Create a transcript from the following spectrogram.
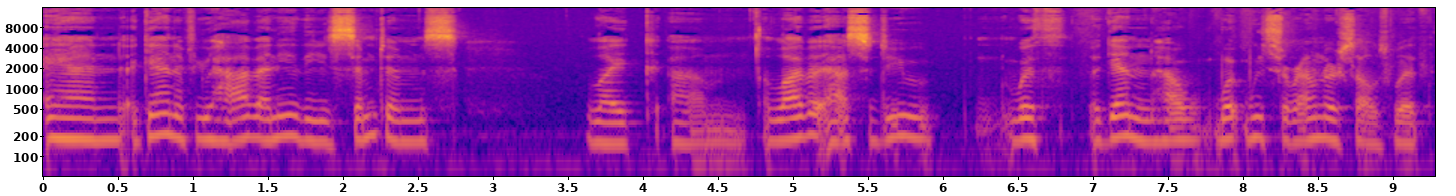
and again, if you have any of these symptoms, like um, a lot of it has to do with again how what we surround ourselves with.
